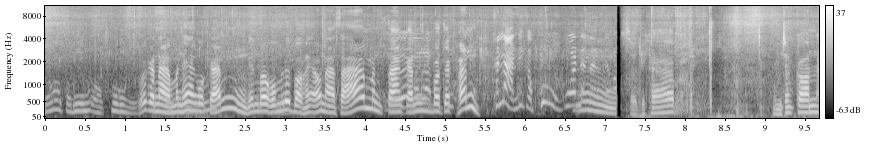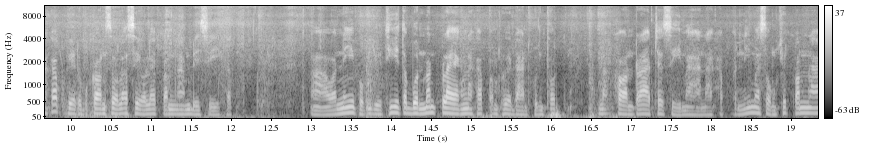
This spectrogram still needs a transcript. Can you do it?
เนาะตัวนี้มันออกพุ่งว่ากันหน้ามันแห้งกว่ากัน เห็นบ่ผมเลยบอกให้เอาหน้าสามมันต่างกันบ่จักพันขนาดนี้กับพุ่งกวนอืนั่นน่ะมสวัสดีครับ ผมช่างกรนะครับเพจอุปกรณ์โซลาร์เซลล์และปั๊มน้ำดีซีครับอ่า วันนี้ผมอยู่ที่ตำบลบ้านแปลงนะครับอำเภอด่านขุนทดนครราชสีมานะครับ วันนี้มาส่งชุดปั๊มน้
